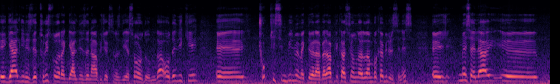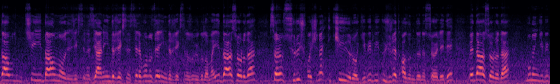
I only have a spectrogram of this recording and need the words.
e, geldiğinizde turist olarak geldiğinizde ne yapacaksınız diye sorduğumda o dedi ki e, çok kesin bilmemekle beraber aplikasyonlardan bakabilirsiniz. E, mesela e, down, şeyi download edeceksiniz yani indireceksiniz telefonunuza indireceksiniz uygulamayı. Daha sonra da sanırım sürüş başına 2 euro gibi bir ücret alındığını söyledi ve daha sonra da bunun gibi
